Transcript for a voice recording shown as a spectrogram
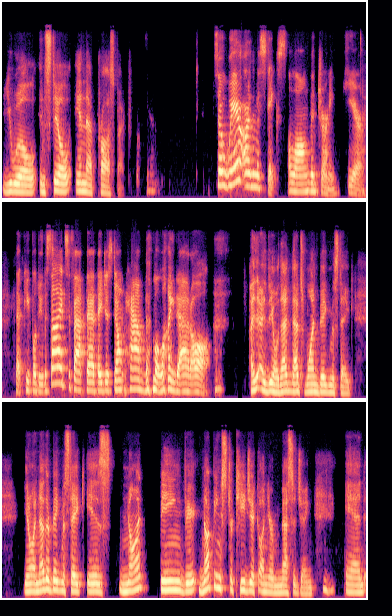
you will instill in that prospect. Yeah. So, where are the mistakes along the journey here that people do besides the fact that they just don't have them aligned at all? I, I you know that that's one big mistake. You know, another big mistake is not being very not being strategic on your messaging mm-hmm. and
